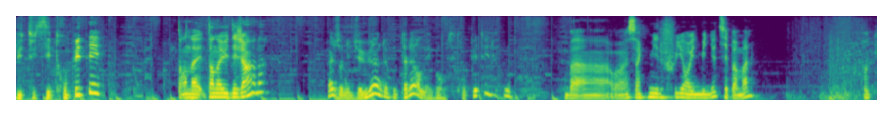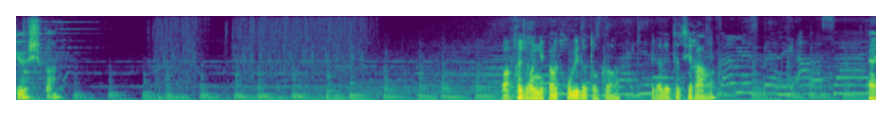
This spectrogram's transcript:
Mais tu c'est trop pété T'en as, t'en as eu déjà un là? Ouais, j'en ai déjà eu un depuis tout à l'heure, mais bon, c'est trop pété du coup. Bah ouais, 5000 fruits en une minute, c'est pas mal. Quoique, je sais pas. Bon, après, j'en ai pas trouvé d'autres encore. hein. Ça a l'air d'être assez rare. Ah,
